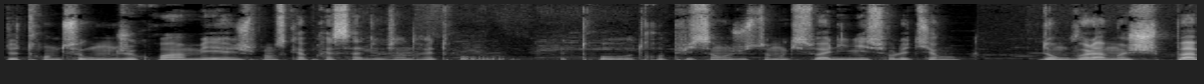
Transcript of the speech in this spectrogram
de 30 secondes, je crois, mais je pense qu'après ça deviendrait trop trop trop puissant justement qu'il soit aligné sur le tyran. Donc voilà, moi je suis pas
